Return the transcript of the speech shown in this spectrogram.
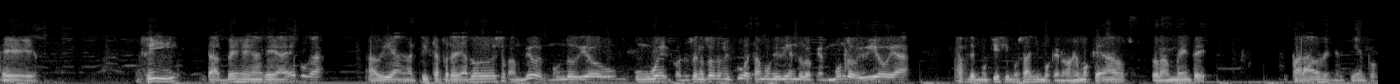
eh, sí, tal vez en aquella época habían artistas, pero ya todo eso cambió, el mundo dio un, vuelco. Entonces nosotros en Cuba estamos viviendo lo que el mundo vivió ya hace muchísimos años, porque nos hemos quedado totalmente parados en el tiempo.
